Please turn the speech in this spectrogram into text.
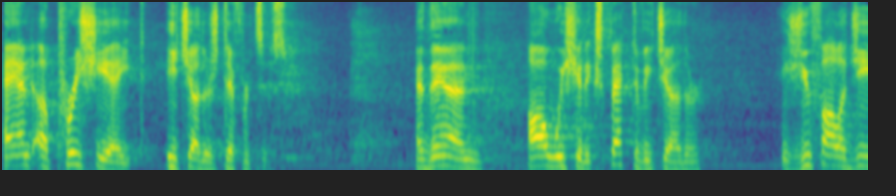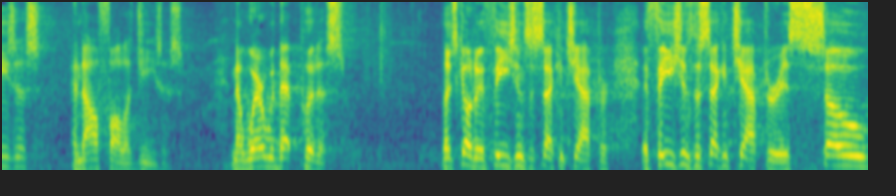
and appreciate each other's differences. And then all we should expect of each other is you follow Jesus and I'll follow Jesus. Now, where would that put us? Let's go to Ephesians, the second chapter. Ephesians, the second chapter, is so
